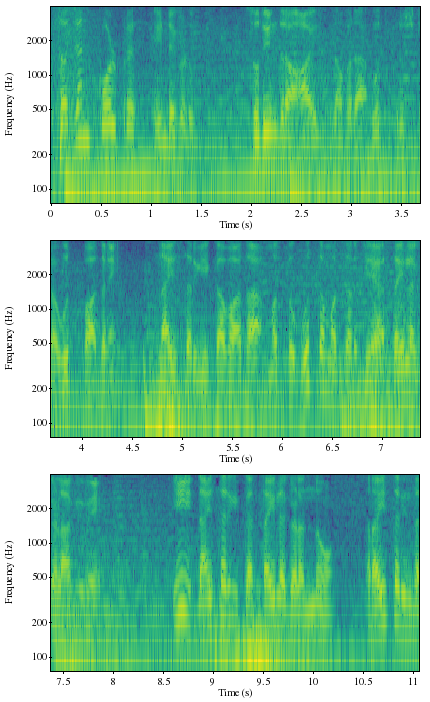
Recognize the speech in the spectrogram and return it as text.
ಸಜನ್ ಕೋಲ್ಡ್ ಪ್ರೆಸ್ ಎಣ್ಣೆಗಳು ಸುಧೀಂದ್ರ ಆಯಿಲ್ಸ್ನವರ ಉತ್ಕೃಷ್ಟ ಉತ್ಪಾದನೆ. ನೈಸರ್ಗಿಕವಾದ ಮತ್ತು ಉತ್ತಮ ದರ್ಜೆಯ ತೈಲಗಳಾಗಿವೆ. ಈ ನೈಸರ್ಗಿಕ ತೈಲಗಳನ್ನು ರೈತರಿಂದ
